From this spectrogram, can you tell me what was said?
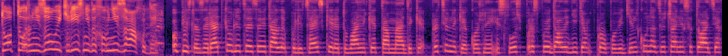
тобто організовують різні виховні заходи. Опісля зарядки у ліцей завітали поліцейські, рятувальники та медики. Працівники кожної із служб розповідали дітям про поведінку у надзвичайних ситуаціях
